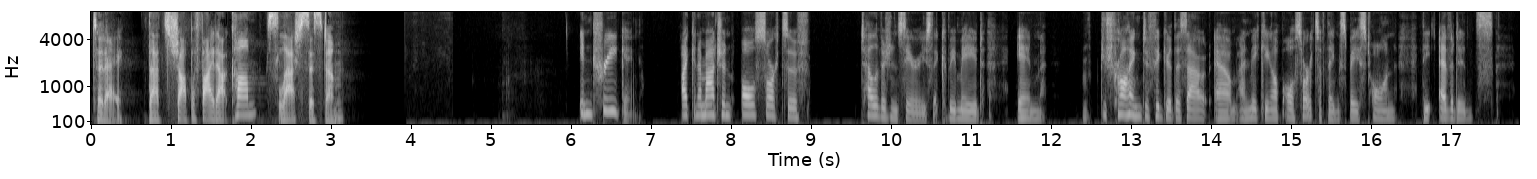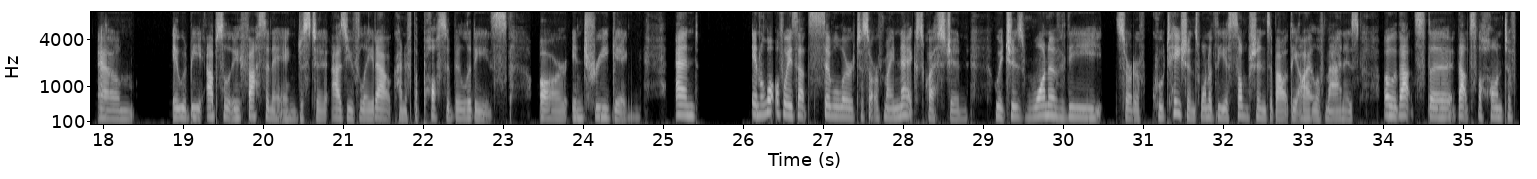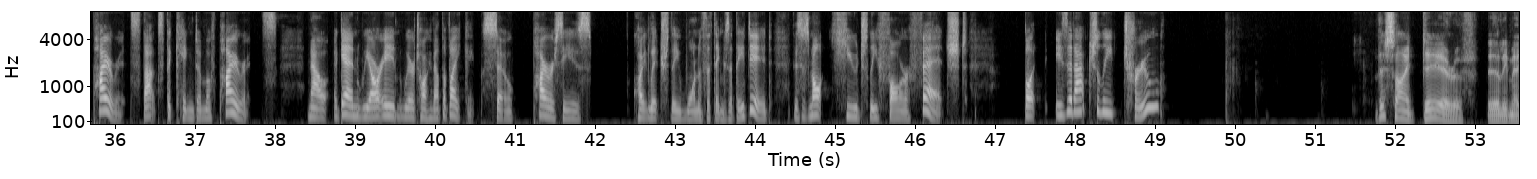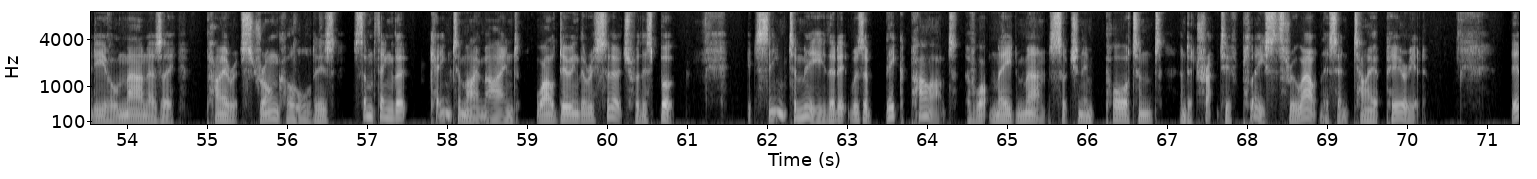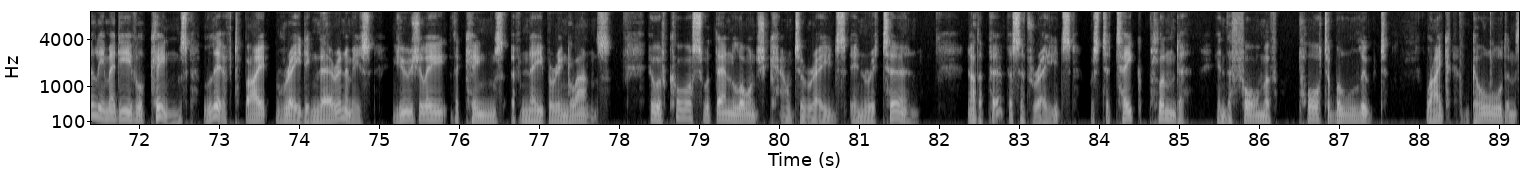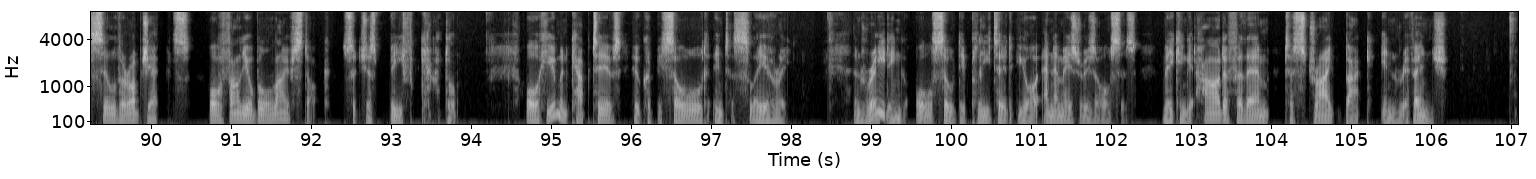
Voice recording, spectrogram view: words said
today. That's shopify.com slash system. Intriguing. I can imagine all sorts of television series that could be made in trying to figure this out um, and making up all sorts of things based on the evidence. Um, it would be absolutely fascinating just to, as you've laid out, kind of the possibilities are intriguing. And in a lot of ways, that's similar to sort of my next question, which is one of the mm. sort of quotations, one of the assumptions about the Isle of Man is, oh, mm. that's the that's the haunt of pirates. That's the kingdom of pirates. Now, again, we are in we're talking about the Vikings, so piracy is quite literally one of the things that they did. This is not hugely far fetched, but is it actually true? This idea of early medieval man as a pirate stronghold is something that came to my mind while doing the research for this book. It seemed to me that it was a big part of what made man such an important and attractive place throughout this entire period. Early medieval kings lived by raiding their enemies, usually the kings of neighbouring lands, who of course would then launch counter raids in return. Now, the purpose of raids was to take plunder in the form of portable loot, like gold and silver objects, or valuable livestock, such as beef cattle, or human captives who could be sold into slavery and raiding also depleted your enemy's resources, making it harder for them to strike back in revenge.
